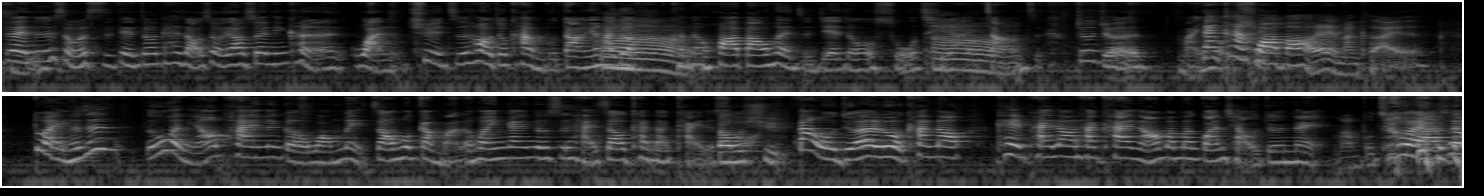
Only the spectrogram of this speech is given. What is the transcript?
对，就是什么十点之后开始要睡午觉，所以你可能晚去之后就看不到，因为它就可能花苞会直接就缩起来这样子，嗯、就觉得蛮。但看花苞好像也蛮可爱的。对，可是如果你要拍那个完美照或干嘛的话，应该就是还是要看它开的时候。都去。但我觉得如果看到可以拍到它开，然后慢慢关起来，我觉得那也蛮不错。对啊，所以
